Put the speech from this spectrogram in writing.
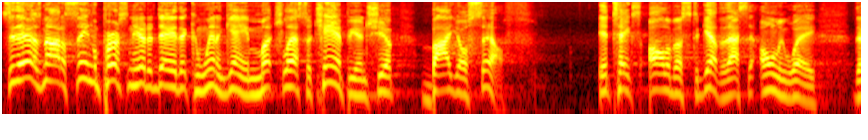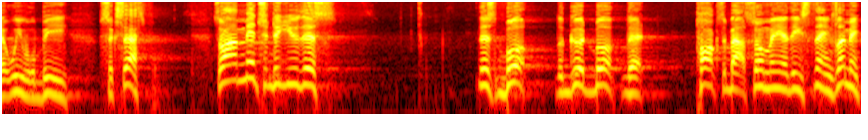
See, there's not a single person here today that can win a game, much less a championship, by yourself. It takes all of us together. That's the only way that we will be successful. So I mentioned to you this, this book, the good book that talks about so many of these things. Let me,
